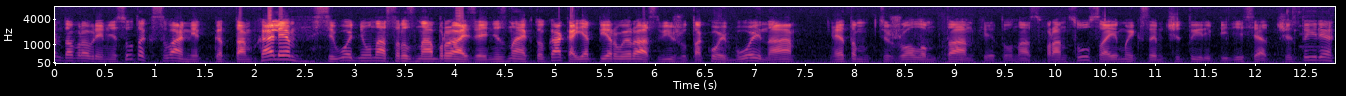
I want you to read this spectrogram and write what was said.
всем доброго времени суток, с вами Каттамхали. Сегодня у нас разнообразие, не знаю кто как, а я первый раз вижу такой бой на этом тяжелом танке. Это у нас француз AMX M454.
